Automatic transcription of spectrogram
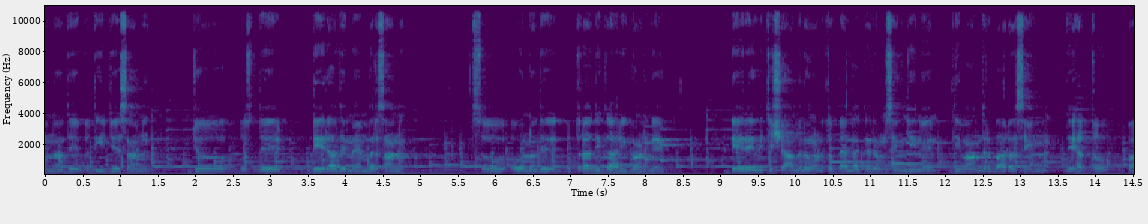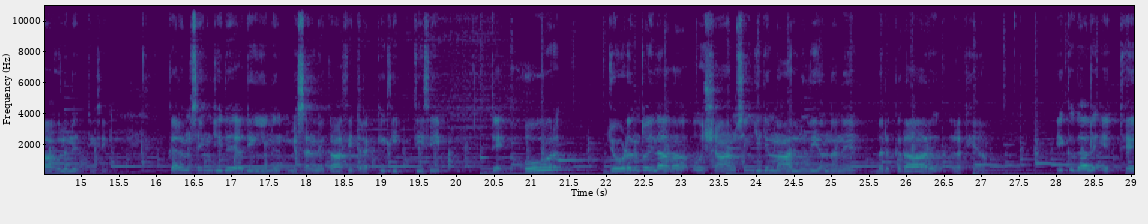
ਉਹਨਾਂ ਦੇ ਭਤੀਜੇ ਸਨ ਜੋ ਉਸ ਦੇ ਡੇਰਾ ਦੇ ਮੈਂਬਰ ਸਨ, ਸੋ ਉਹ ਉਹਨਾਂ ਦੇ ਉੱਤਰਾਧਿਕਾਰੀ ਬਣ ਗਏ। ਡੇਰੇ ਵਿੱਚ ਸ਼ਾਮਲ ਹੋਣ ਤੋਂ ਪਹਿਲਾਂ ਕਰਮ ਸਿੰਘ ਜੀ ਨੇ ਦੀਵਾਨ ਦਰਬਾਰਾ ਸਿੰਘ ਦੇ ਹੱਥੋਂ ਪਾਹੁਲ ਲਿੱਤੀ ਸੀ। ਕਰਮ ਸਿੰਘ ਜੀ ਦੇ ਅਧੀਨ ਮਿਸਲ ਨੇ ਕਾਫੀ ਤਰੱਕੀ ਕੀਤੀ ਸੀ ਤੇ ਹੋਰ ਜੋੜਨ ਤੋਂ ਇਲਾਵਾ ਉਹ ਸ਼ਾਮ ਸਿੰਘ ਜੀ ਦੇ ਮਾਲ ਨੂੰ ਵੀ ਉਹਨਾਂ ਨੇ ਬਰਕਰਾਰ ਰੱਖਿਆ। ਇੱਕ ਗੱਲ ਇੱਥੇ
